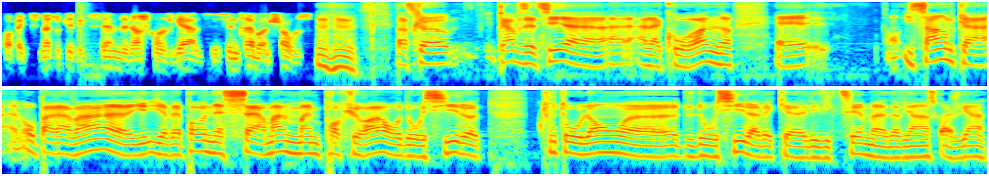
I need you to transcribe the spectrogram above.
pour effectivement toutes les victimes de violences conjugales. C'est une très bonne chose. Mhm. Parce que quand vous étiez à, à- à la couronne, là, euh, il semble qu'auparavant, euh, il n'y avait pas nécessairement le même procureur au dossier là, tout au long euh, du dossier là, avec les victimes de violences conjugales.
